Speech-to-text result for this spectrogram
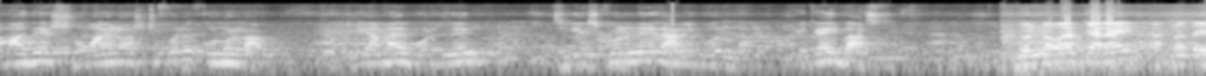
আমাদের সময় নষ্ট করে কোনো লাভ। আপনি আমায় বললেন, জিজ্ঞেস করলেন, আমি বললাম। এটাই বাস্তব। ধন্যবাদ জানাই আপনাদের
